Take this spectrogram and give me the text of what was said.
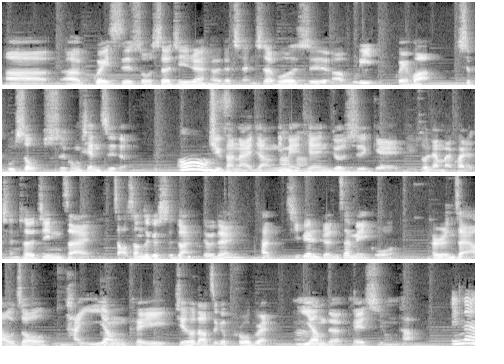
呃呃贵司所设计任何的乘车或者是呃福利规划是不受时空限制的。哦，举凡来讲，你每天就是给，比如说两百块的乘车金，在早上这个时段，对不对？他即便人在美国，他人在澳洲，他一样可以接收到这个 program，一样的可以使用它。哎、嗯，那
